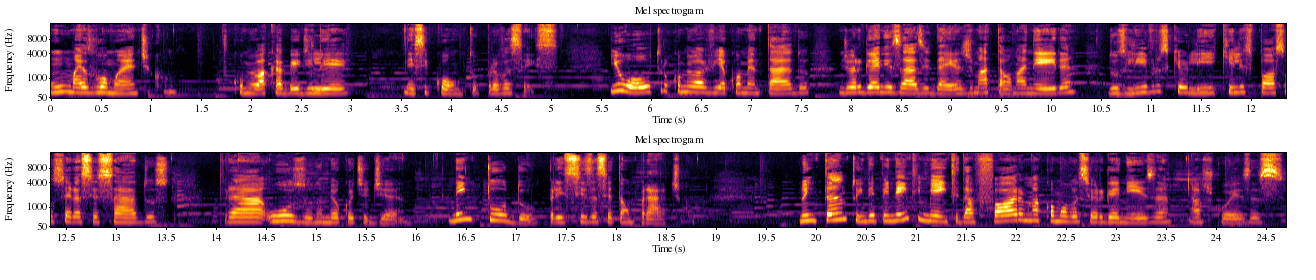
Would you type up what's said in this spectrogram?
Um mais romântico, como eu acabei de ler nesse conto para vocês e o outro, como eu havia comentado, de organizar as ideias de uma tal maneira dos livros que eu li que eles possam ser acessados para uso no meu cotidiano. Nem tudo precisa ser tão prático. No entanto, independentemente da forma como você organiza as coisas,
